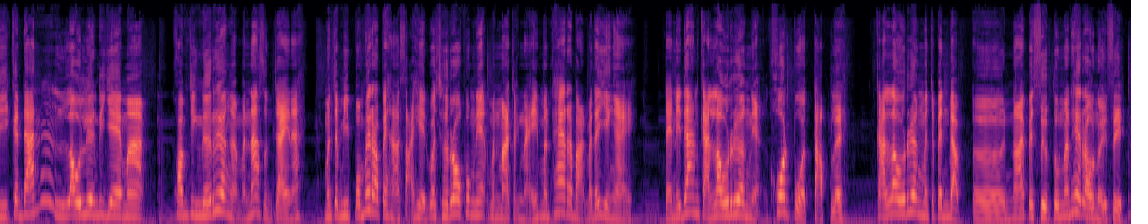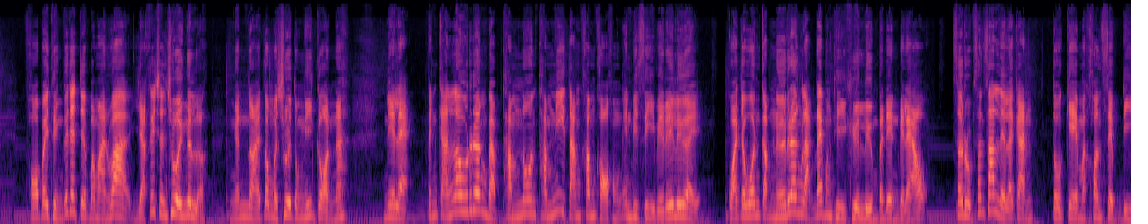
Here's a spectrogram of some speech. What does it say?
ดีๆก็ดันเล่าเรื่องได้แย่มาก ความจริงเนื้อเรื่องอะมันน่าสนใจนะ มันจะมีปมให้เราไปหาสาเหตุว่าเชื้อโรคพวกนี้มันมาจากไหนมันแพร่ระบาดมาได้ยังไง แต่ในด้านการเล่าเรื่องเนี่ยโคตรปวดตับเลย การเล่าเรื่องมันจะเป็นแบบเออนายไปสืบตรงนั้นให้เราหน่อยสิ พอไปถึงก็จะเจอประมาณว่าอยากให้ฉันช่วยเงินเหรอ งั้นนายต้องมาช่วยตรงนี้ก่อนนะ นี่แหละ เป็นการเล่าเรื่องแบบทำโน่นทำนี่ตามคำขอของ NPC ไปเรื่อยๆ กว่าจะวนกับเนื้อเรื่องหลักได้บางทีคือลืมประเด็นไปแล้ว สรุปสั้นๆเลยละกัน ตัวเกมมาคอนเซปต์ดี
